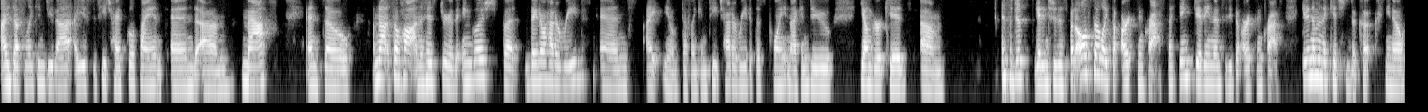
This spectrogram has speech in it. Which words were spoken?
I definitely can do that. I used to teach high school science and um, math, and so I'm not so hot on the history or the English, but they know how to read, and I, you know, definitely can teach how to read at this point, and I can do younger kids. Um, and so just getting to this, but also like the arts and crafts. I think getting them to do the arts and crafts, getting them in the kitchen to cook, you know,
